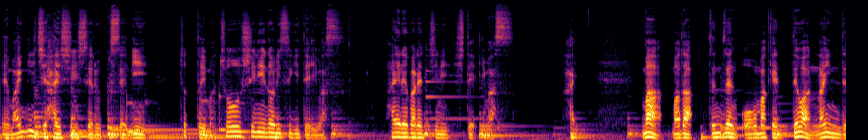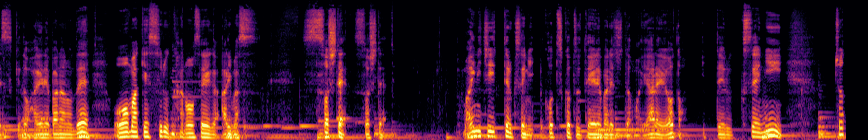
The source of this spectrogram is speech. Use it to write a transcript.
え、毎日配信してるくせにちょっと今調子に乗りすぎています。ハイレバレッジにしています。はい。まあまだ全然大負けではないんですけどハイレバなので大負けする可能性があります。そしてそして毎日言ってるくせにコツコツ低レバレッジでお前やれよと言ってるくせにちょっ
